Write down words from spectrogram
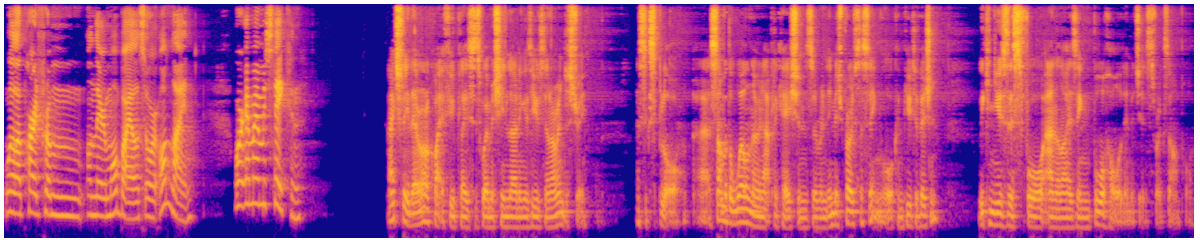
Well, apart from on their mobiles or online. Or am I mistaken? Actually, there are quite a few places where machine learning is used in our industry. Let's explore. Uh, some of the well known applications are in image processing or computer vision. We can use this for analyzing borehole images, for example.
